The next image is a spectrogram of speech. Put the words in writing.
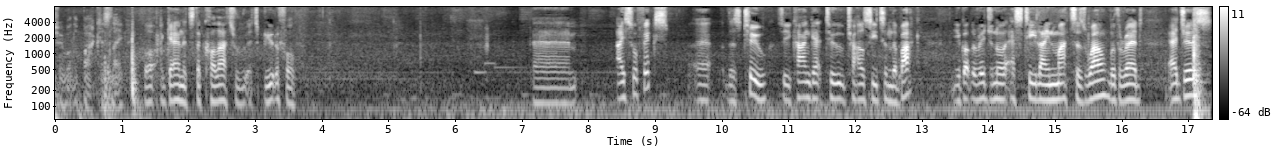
show you what the back is like. But again, it's the colour, it's, it's beautiful. Um, Isofix, uh, there's two, so you can get two child seats in the back. You've got the original ST line mats as well with red edges.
